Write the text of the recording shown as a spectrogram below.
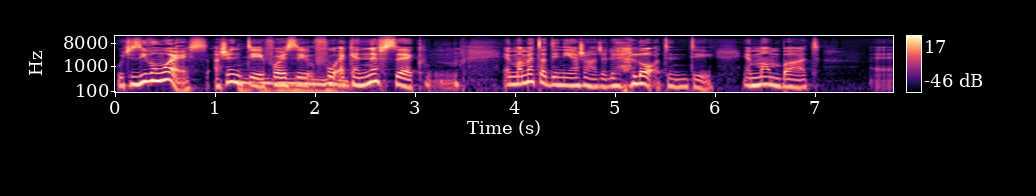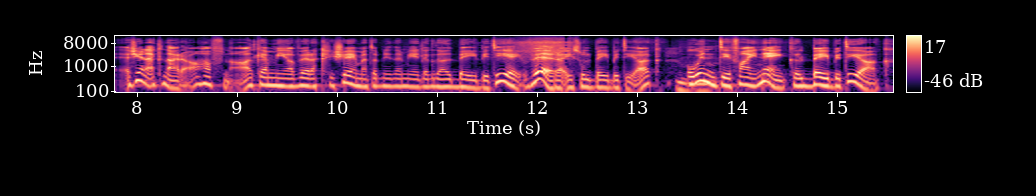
Which is even worse, għax inti mm. forsi fuq eken nifsek, imma meta din hija xi ħaġa li ħloqt inti, imma mbagħad eh, xina knara ħafna, għal-kemm hija vera klixej meta bniedem jgħidlek dal-baby tiegħi, vera jisu l-baby tiegħek, u mm. inti fajnejk il-baby tiegħek.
